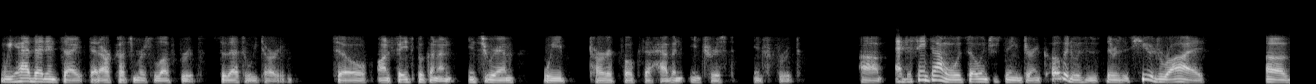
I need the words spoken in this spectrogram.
we had that insight that our customers love fruits, so that's what we targeted. So on Facebook and on Instagram, we target folks that have an interest in fruit. Um, at the same time, what was so interesting during COVID was there was this huge rise of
